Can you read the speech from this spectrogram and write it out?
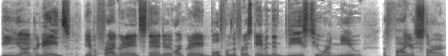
the uh, grenades. We have a frag grenade, standard, arc grenade, both from the first game, and then these two are new. The fire star.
